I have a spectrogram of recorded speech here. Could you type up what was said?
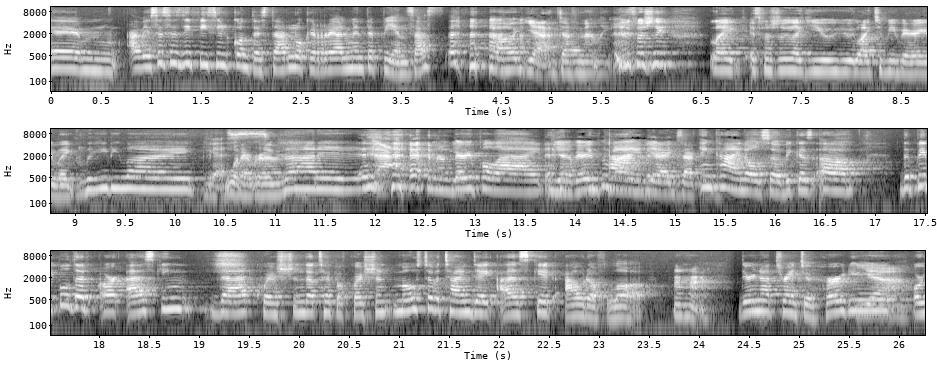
Em, a veces es difícil contestar lo que realmente piensas. Oh yeah, definitely. And especially like especially like you, you like to be very like ladylike. Yes. Whatever that is. No, very polite. Yeah, very and polite. kind. Yeah, exactly. And kind also because um, the people that are asking that question, that type of question, most of the time they ask it out of love. Uh-huh. They're not trying to hurt you Yeah. or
